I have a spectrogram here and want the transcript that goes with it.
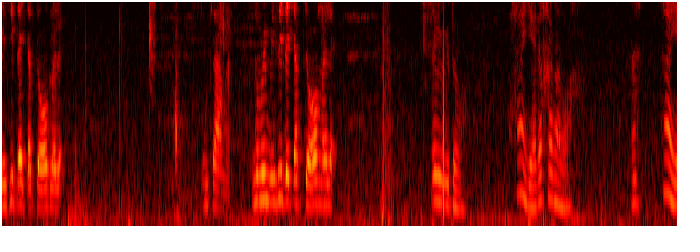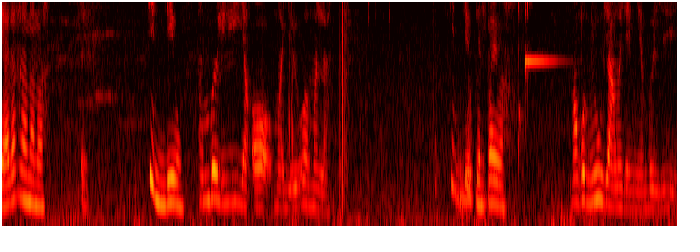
มีสิทธิ์ได้จับจองเลยแหละ ผู้ช่างอะถ้าไม่มีสิทธิ์ได้จับจองเลยแหละ เออเดี๋ยวห้ายาได้ขนาดนั้นวะฮะ ห้ายาได้ขนาดนั้นวะเออกินเดียว อัมเบอร์ลิลลี่ยังออกมาเยอะกว่ามันล่ะ กินเดียวเกินไปวะบางคนมีผู้ช่างไม่ใช่มีอัมเบอร์ลิลลี่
